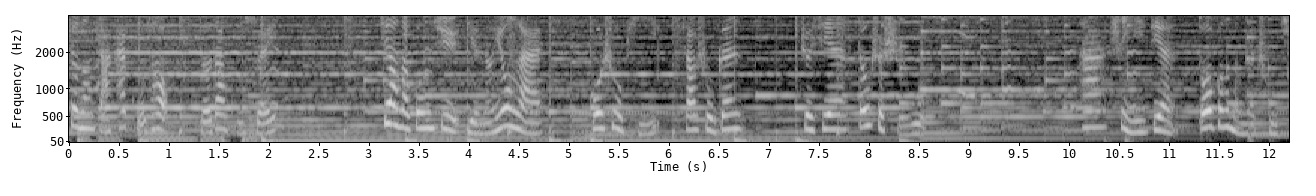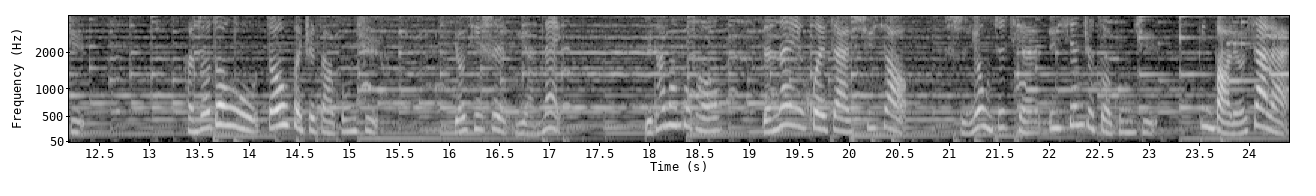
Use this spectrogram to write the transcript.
就能砸开骨头，得到骨髓。这样的工具也能用来剥树皮、削树根，这些都是食物。它是一件。多功能的厨具，很多动物都会制造工具，尤其是猿类。与它们不同，人类会在需要使用之前预先制作工具，并保留下来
